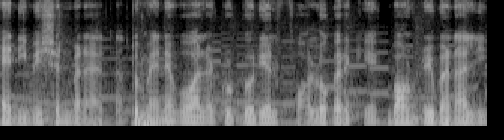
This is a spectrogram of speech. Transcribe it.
एनिमेशन बनाया था। तो मैंने वो वाला ट्यूटोरियल फॉलो करके बाउंड्री बना ली।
